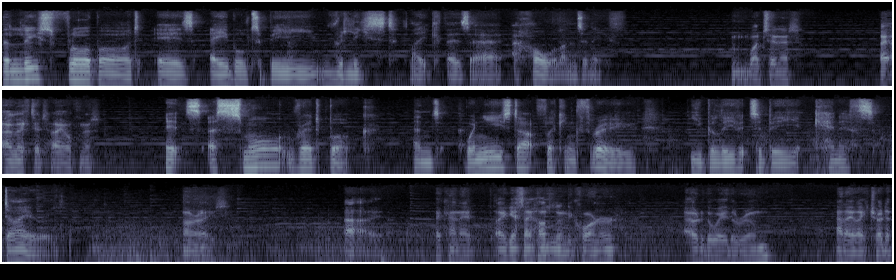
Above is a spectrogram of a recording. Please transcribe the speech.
the loose floorboard is able to be released like there's a, a hole underneath What's in it? I, I lift it. I open it. it's a small red book and when you start flicking through you believe it to be kenneth's diary All right. Uh, I kind of, I guess I huddle in the corner, out of the way of the room, and I like try to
